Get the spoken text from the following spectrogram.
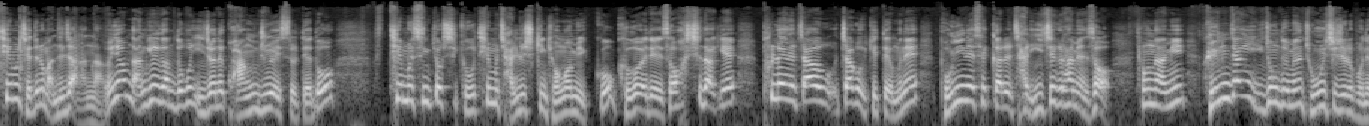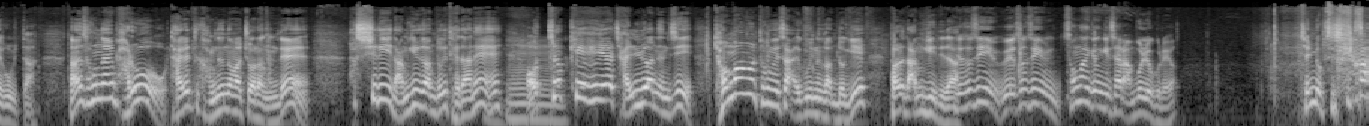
팀을 제대로 만들지 않았나. 왜냐하면 남길 감독은 이전에 광주에 있을 때도 팀을 승격시키고 팀을 잔류시킨 경험이 있고 그거에 대해서 확실하게 플랜을 짜고, 짜고 있기 때문에 본인의 색깔을 잘 이식을 하면서 성남이 굉장히 이 정도면 좋은 시즌을 보내고 있다. 나는 성남이 바로 다이렉트 강등 나갈 줄 알았는데 확실히 남길 감독이 대단해. 어떻게 해야 잔류하는지 경험을 통해서 알고 있는 감독이 바로 남길이다. 근데 선생님 왜 선생님 성남 경기 잘 안 보려고 그래요? 재미없으시죠?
